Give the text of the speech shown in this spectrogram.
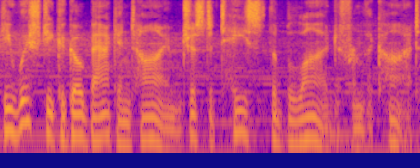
He wished he could go back in time just to taste the blood from the cut.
